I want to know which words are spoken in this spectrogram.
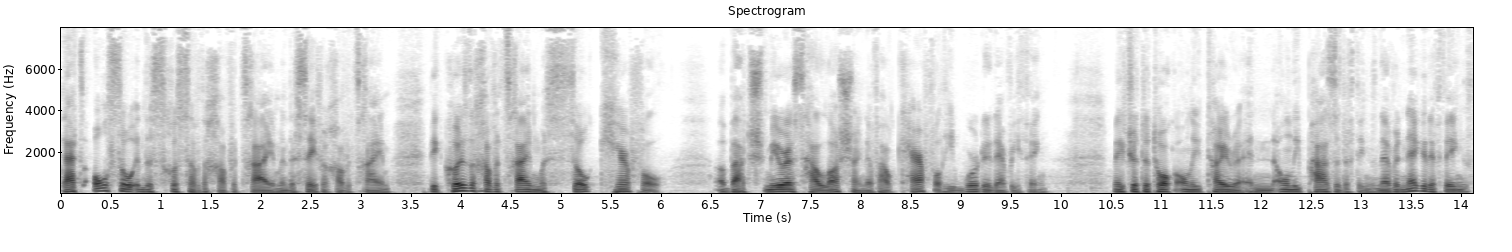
that's also in the schus of the Chafetz Chaim, in the Sefer Chafetz Chaim, because the Chafetz Chaim was so careful about Shmiras Haloshain, of how careful he worded everything. Make sure to talk only Torah and only positive things, never negative things.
